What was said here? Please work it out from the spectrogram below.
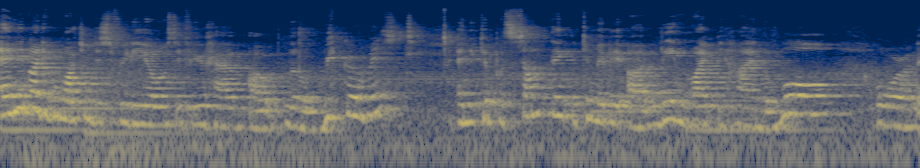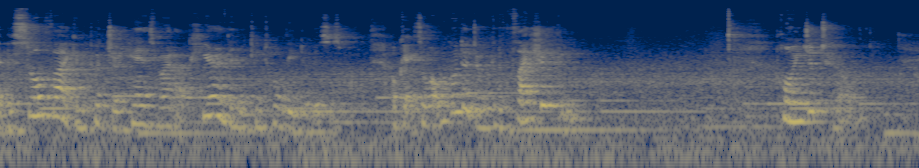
Anybody who watching these videos, if you have a little weaker wrist, and you can put something, you can maybe uh, lean right behind the wall, or maybe sofa, you can put your hands right up here, and then you can totally do this as well. Okay, so what we're going to do, we're going to flex your feet, point your toe.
